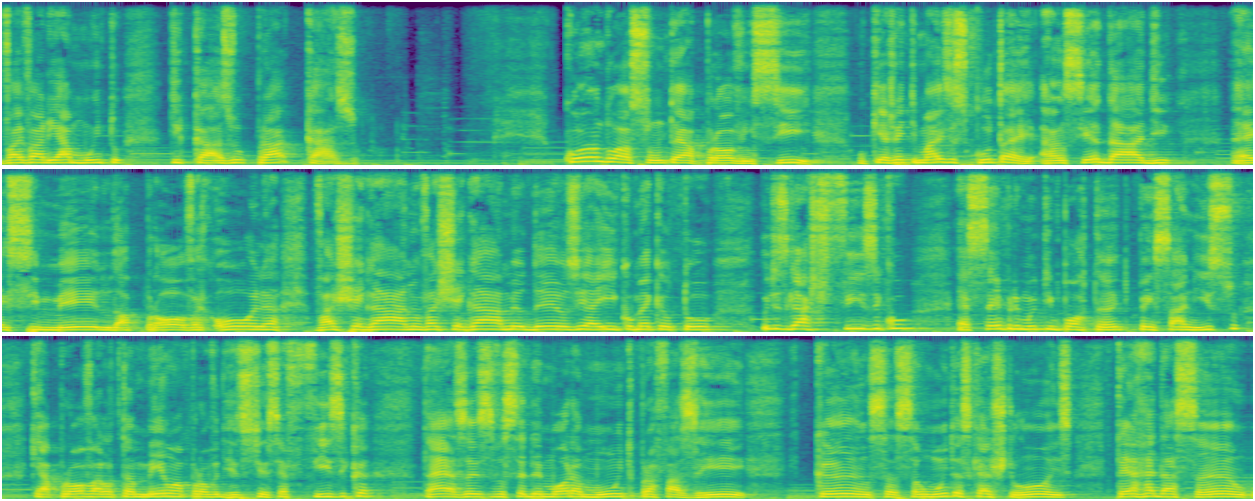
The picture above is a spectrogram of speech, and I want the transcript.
vai variar muito de caso para caso. Quando o assunto é a prova em si, o que a gente mais escuta é a ansiedade, é esse medo da prova, olha, vai chegar, não vai chegar, meu Deus, e aí, como é que eu tô? O desgaste físico é sempre muito importante pensar nisso, que a prova ela também é uma prova de resistência física, tá? Às vezes você demora muito para fazer, cansa, são muitas questões, tem a redação,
